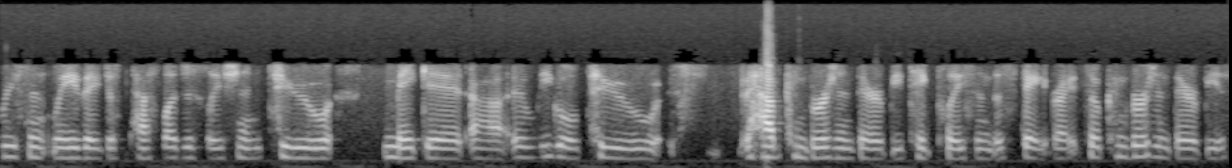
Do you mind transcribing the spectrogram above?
recently, they just passed legislation to make it uh, illegal to have conversion therapy take place in the state, right? So conversion therapy is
